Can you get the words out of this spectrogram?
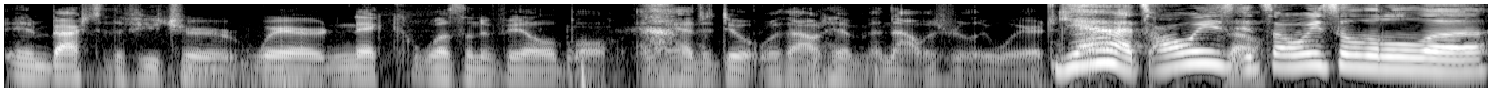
in Back to the Future where Nick wasn't available and I had to do it without him and that was really weird. Yeah, it's always So. it's always a little. uh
